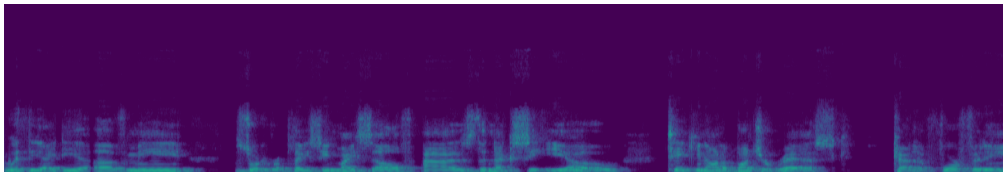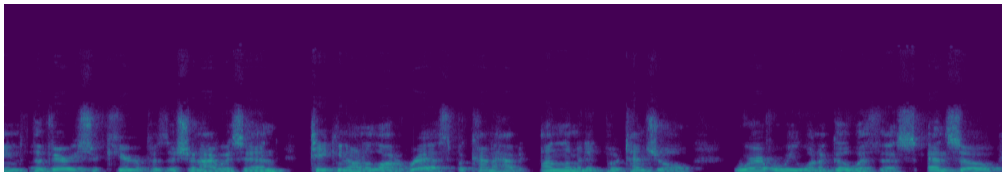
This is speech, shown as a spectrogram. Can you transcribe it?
with the idea of me sort of replacing myself as the next CEO, taking on a bunch of risk, kind of forfeiting the very secure position I was in, taking on a lot of risk, but kind of having unlimited potential wherever we want to go with this. And so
